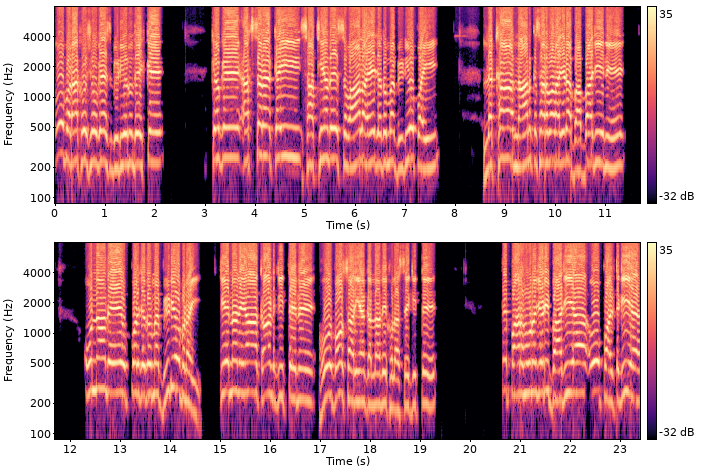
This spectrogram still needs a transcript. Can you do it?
ਉਹ ਬੜਾ ਖੁਸ਼ ਹੋ ਗਿਆ ਇਸ ਵੀਡੀਓ ਨੂੰ ਦੇਖ ਕੇ, ਕਿਉਂਕਿ ਅਕਸਰ ਕਈ ਸਾਥੀਆਂ ਦੇ ਸਵਾਲ ਆਏ ਜਦੋਂ ਮੈਂ ਵੀਡੀਓ ਪਾਈ, ਲੱਖਾ ਨਾਨਕ ਸਰ ਵਾਲਾ ਜਿਹੜਾ ਬਾਬਾ ਜੀ ਨੇ ਉਹਨਾਂ ਦੇ ਉੱਪਰ ਜਦੋਂ ਮੈਂ ਵੀਡੀਓ ਬਣਾਈ ਕਿ ਇਹਨਾਂ ਨੇ ਆਹ ਕਾਂਡ ਕੀਤੇ ਨੇ, ਹੋਰ ਬਹੁਤ ਸਾਰੀਆਂ ਗੱਲਾਂ ਦੇ ਖੁਲਾਸੇ ਕੀਤੇ। ਤੇ ਪਰ ਹੁਣ ਜਿਹੜੀ ਬਾਜੀ ਆ, ਉਹ ਪਲਟ ਗਈ ਆ।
